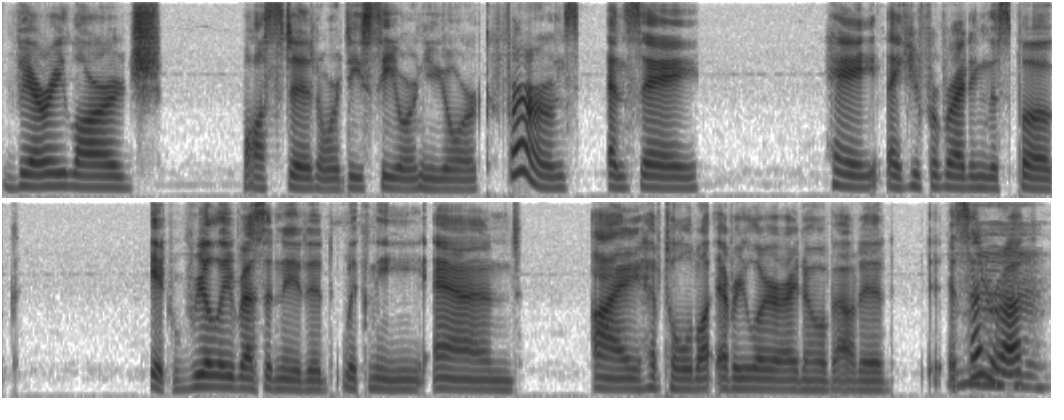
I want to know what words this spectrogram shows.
very large Boston or DC or New York firms and say, "Hey, thank you for writing this book. It really resonated with me, and I have told every lawyer I know about it, etc." Mm.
